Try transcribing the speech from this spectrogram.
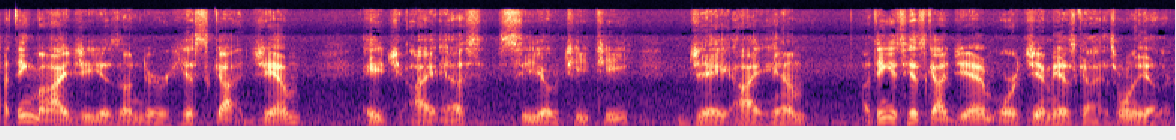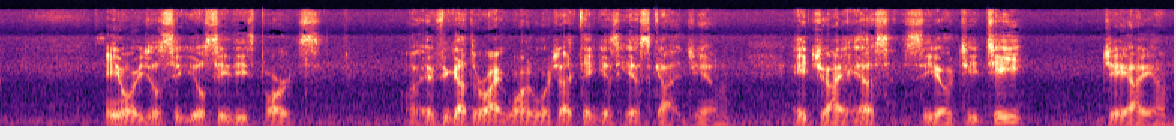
I think my IG is under Hiscott Jim H-I-S-C-O-T-T J-I-M I think it's Hiscott Jim or Jim Hiscott. It's one or the other. Anyway you'll see you'll see these parts uh, if you got the right one, which I think is Hiscott Jim, Hiscott Jim,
